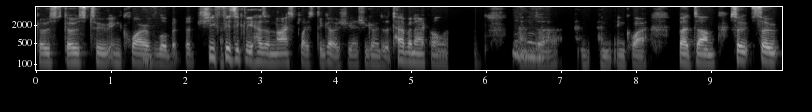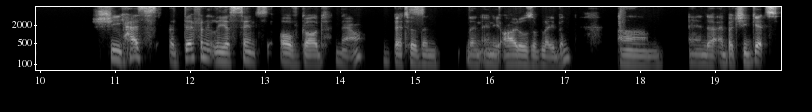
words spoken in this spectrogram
goes goes to inquire of the lord but but she physically has a nice place to go. She she go into the tabernacle and mm-hmm. and, uh, and, and inquire. But um so so she has a, definitely a sense of god now better than than any idols of laban. Um and uh, but she gets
